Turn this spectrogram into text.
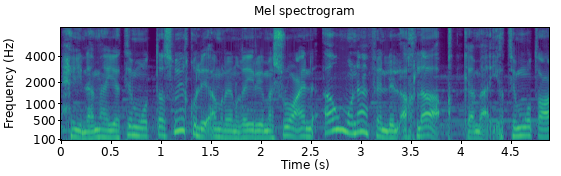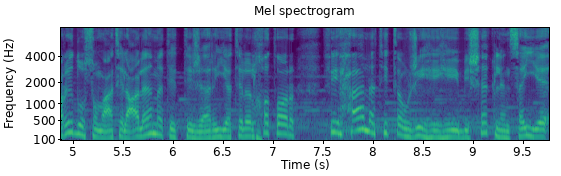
حينما يتم التسويق لأمر غير مشروع أو مناف للأخلاق كما يتم تعريض سمعة العلامة التجارية للخطر في حالة توجيهه بشكل سيء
